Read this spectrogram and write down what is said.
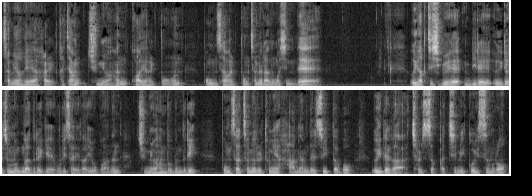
참여해야 할 가장 중요한 과외 활동은 봉사 활동 참여라는 것인데 의학 지식 외에 미래의 의료 전문가들에게 우리 사회가 요구하는 중요한 부분들이 봉사 참여를 통해 함양될 수 있다고 의대가 철석같이 믿고 있으므로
